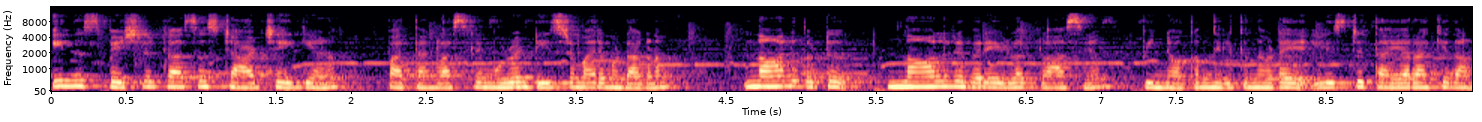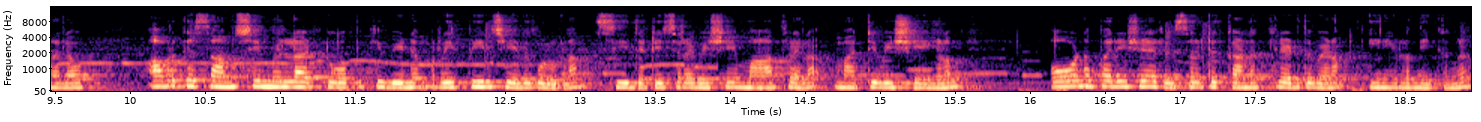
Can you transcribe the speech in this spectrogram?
ഇന്ന് സ്പെഷ്യൽ ക്ലാസ് സ്റ്റാർട്ട് ചെയ്യുകയാണ്. പത്താം ക്ലാസ്സിലെ മുഴുവൻ ടീച്ചർമാരും ഉണ്ടാകണം. നാല് തൊട്ട് നാലര വരെയുള്ള ക്ലാസ്സിന് പിന്നോക്കം നിൽക്കുന്നവരുടെ ലിസ്റ്റ് തയ്യാറാക്കിയതാണല്ലോ. അവർക്ക് സംശയമുള്ള ടോപ്പിക്ക് വീണ്ടും റിപ്പീറ്റ് ചെയ്ത് കൊടുക്കണം. സീത ടീച്ചറെ വിഷയം മാത്രമല്ല മറ്റ് വിഷയങ്ങളും ഓണപരീക്ഷയുടെ റിസൾട്ട് കണക്കിലെടുത്ത് വേണം ഇനിയുള്ള നീക്കങ്ങൾ.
